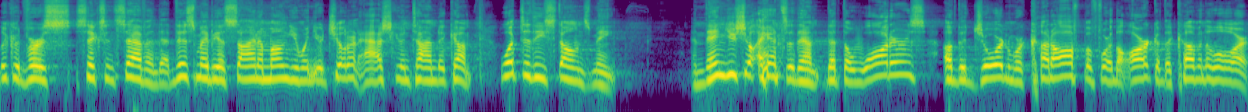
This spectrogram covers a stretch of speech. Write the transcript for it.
Look at verse 6 and 7 that this may be a sign among you when your children ask you in time to come, What do these stones mean? And then you shall answer them that the waters of the Jordan were cut off before the ark of the covenant of the Lord.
